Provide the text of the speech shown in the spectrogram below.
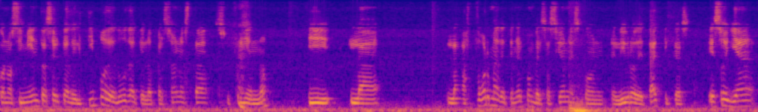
conocimiento acerca del tipo de duda que la persona está sufriendo y la, la forma de tener conversaciones con el libro de tácticas, eso ya,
